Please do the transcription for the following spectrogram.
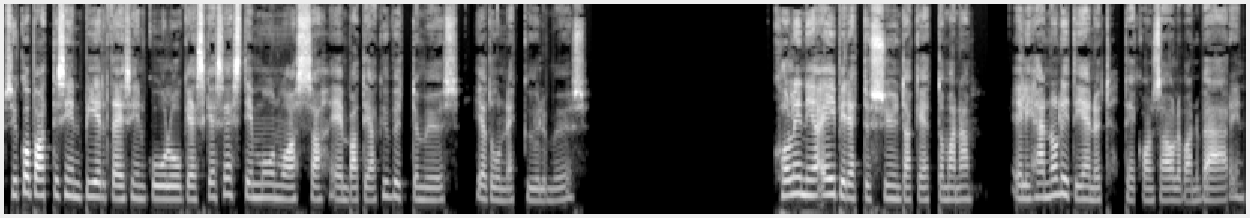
Psykopaattisiin piirteisiin kuuluu keskeisesti muun muassa empatiakyvyttömyys ja tunnekylmyys. Colinia ei pidetty syyntakeettomana, eli hän oli tiennyt tekonsa olevan väärin.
